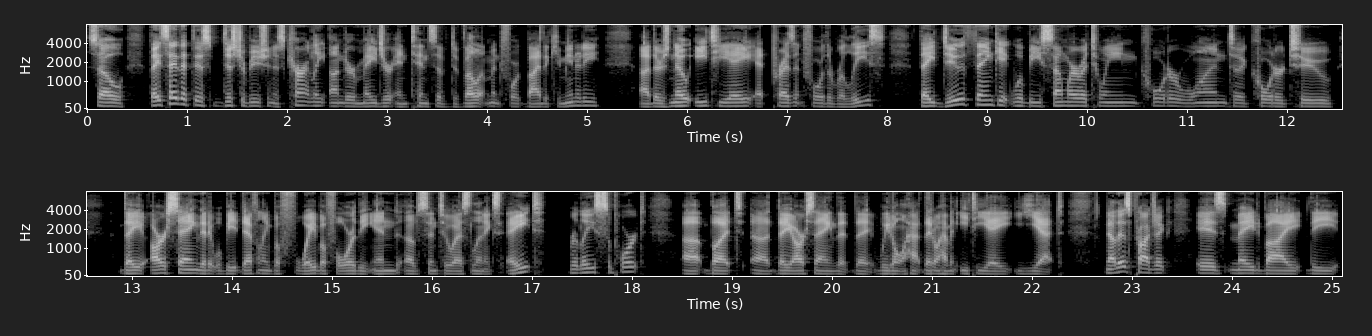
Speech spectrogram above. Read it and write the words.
So they say that this distribution is currently under major intensive development for by the community. Uh, there's no ETA at present for the release. They do think it will be somewhere between quarter one to quarter two. They are saying that it will be definitely bef- way before the end of CentOS Linux 8 release support, uh, but uh, they are saying that they we don't have they don't have an ETA yet. Now, this project is made by the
